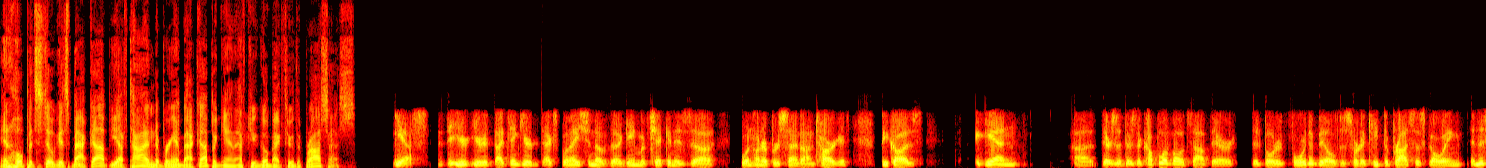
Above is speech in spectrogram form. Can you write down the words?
and hope it still gets back up? You have time to bring it back up again after you go back through the process. Yes, your, your, I think your explanation of the game of chicken is uh, 100% on target because, again, uh, there's a, there's a couple of votes out there that voted for the bill to sort of keep the process going, and this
